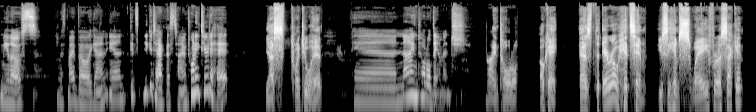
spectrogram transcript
Milos with my bow again, and get sneak attack this time. 22 to hit, Yes, 22 will hit. and 9 total damage. Nine total. Okay. As the arrow hits him, you see him sway for a second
